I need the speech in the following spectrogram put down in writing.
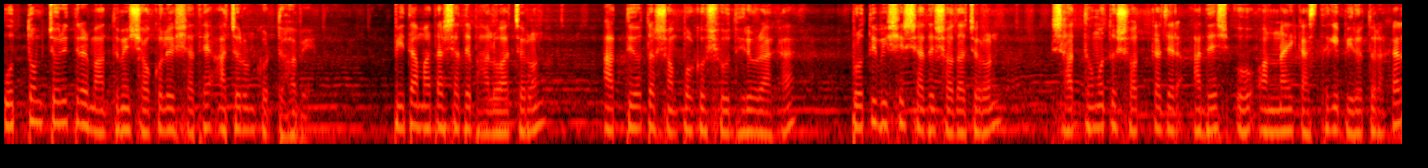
উত্তম চরিত্রের মাধ্যমে সকলের সাথে আচরণ করতে হবে। পিতামাতার সাথে ভালো আচরণ, আত্মীয়তার সম্পর্ক সুদৃঢ় রাখা, প্রতিবেশীর সাথে সদাচরণ, সাধ্যমতো সৎ কাজের আদেশ ও অন্যায় কাজ থেকে বিরত রাখার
